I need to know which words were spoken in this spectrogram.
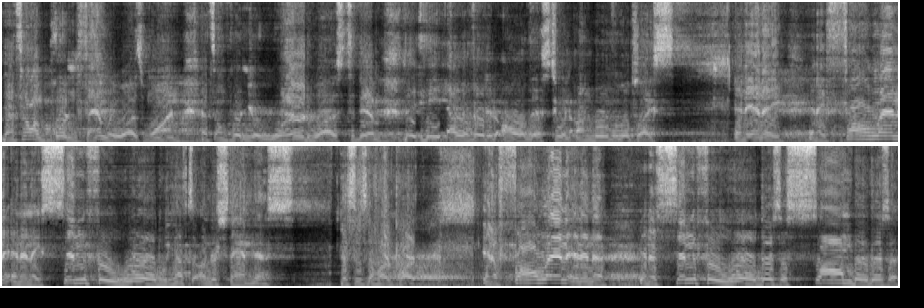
That's how important family was, one. That's how important your word was to them, that he elevated all of this to an unbelievable place. And in a, in a fallen and in a sinful world, we have to understand this. This is the hard part. In a fallen and in a, in a sinful world, there's a somber, there's a,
